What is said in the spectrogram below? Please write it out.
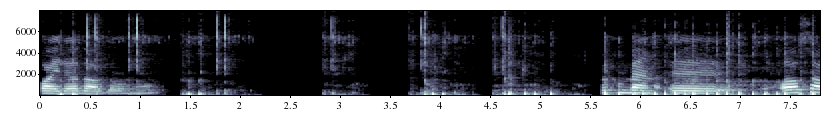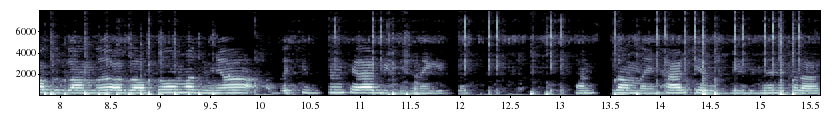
bayrağı dalgalanıyor. Bakın ben eee ağ saldırganlığı azalttım ama dünyadaki bütün ülkeler birbirine girdi. Yani siz anlayın herkes birbirine ne kadar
